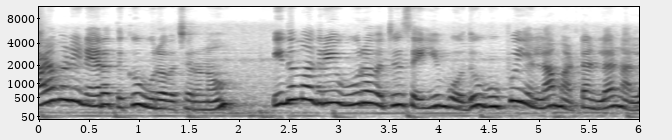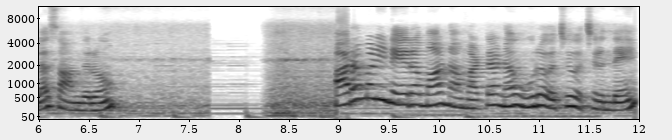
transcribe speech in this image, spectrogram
அரை மணி நேரத்துக்கு ஊற வச்சிடணும் இந்த மாதிரி ஊற வச்சு செய்யும்போது உப்பு எல்லாம் மட்டனில் நல்லா சாந்துடும் அரை மணி நேரமாக நான் மட்டனை ஊற வச்சு வச்சுருந்தேன்.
